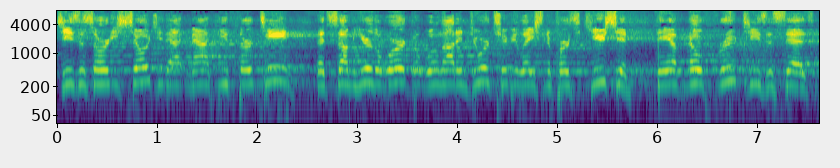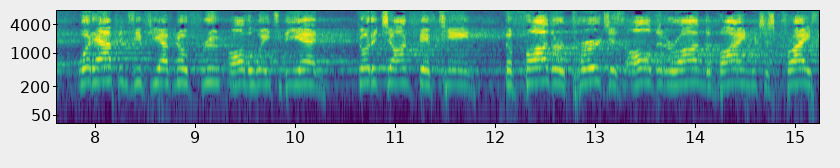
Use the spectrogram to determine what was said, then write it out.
Jesus already showed you that Matthew 13, that some hear the word but will not endure tribulation and persecution. They have no fruit, Jesus says. What happens if you have no fruit all the way to the end? Go to John 15. The Father purges all that are on the vine, which is Christ,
